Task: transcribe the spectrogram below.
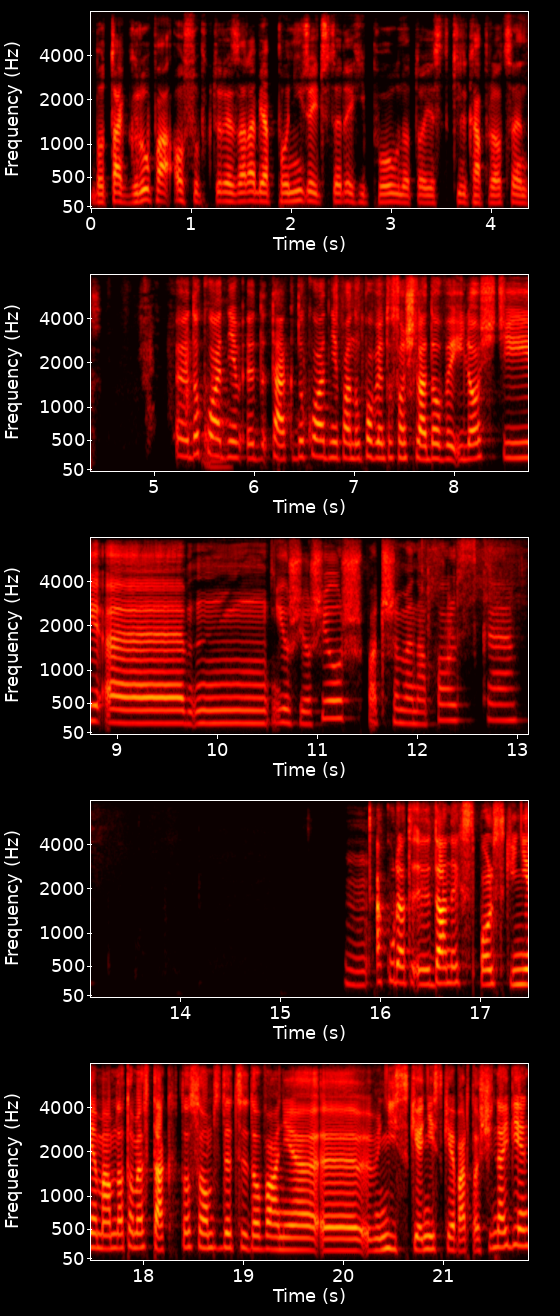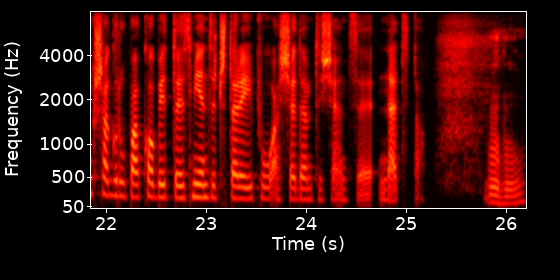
bo ta grupa osób, które zarabia poniżej 4,5, no to jest kilka procent. E, dokładnie, e, tak, dokładnie panu powiem, to są śladowe ilości. E, mm, już, już, już, patrzymy na Polskę. Mm, akurat y, danych z Polski nie mam, natomiast tak, to są zdecydowanie y, niskie, niskie wartości. Największa grupa kobiet to jest między 4,5 a 7 tysięcy netto. Mhm.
